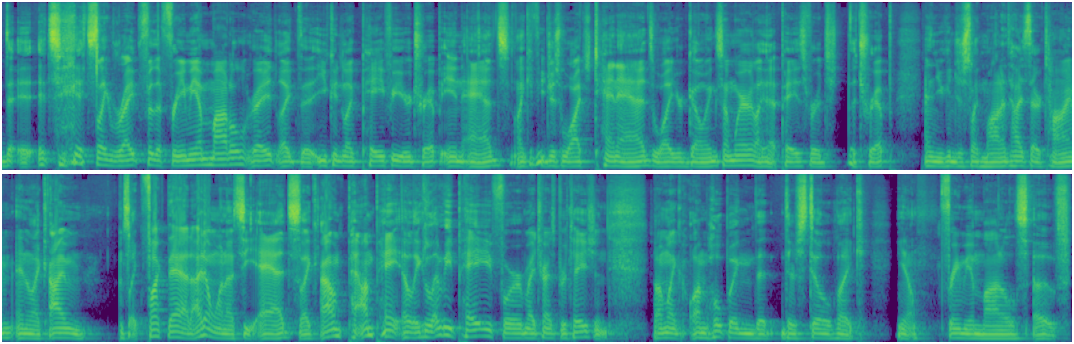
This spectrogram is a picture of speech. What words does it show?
the, it's it's like ripe for the freemium model, right? Like the you can like pay for your trip in ads. Like if you just watch ten ads while you're going somewhere, like that pays for the trip, and you can just like monetize their time. And like I'm it's like fuck that. I don't want to see ads. Like I'm I'm paying like let me pay for my transportation. So I'm like I'm hoping that there's still like you know freemium models of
